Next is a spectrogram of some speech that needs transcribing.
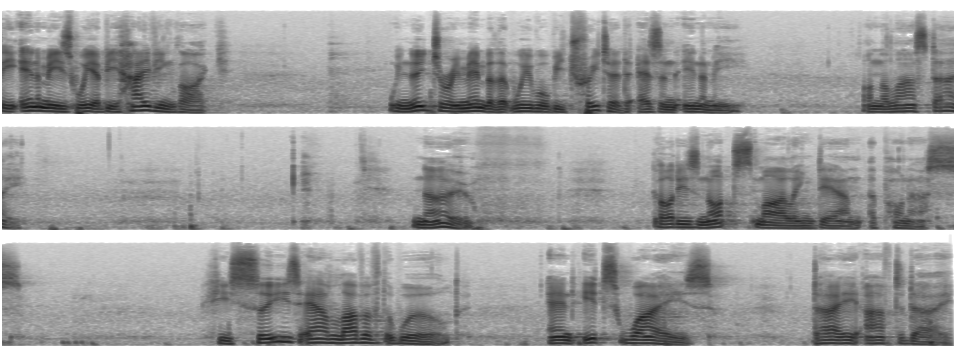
the enemies we are behaving like, we need to remember that we will be treated as an enemy on the last day. No, God is not smiling down upon us. He sees our love of the world and its ways day after day.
